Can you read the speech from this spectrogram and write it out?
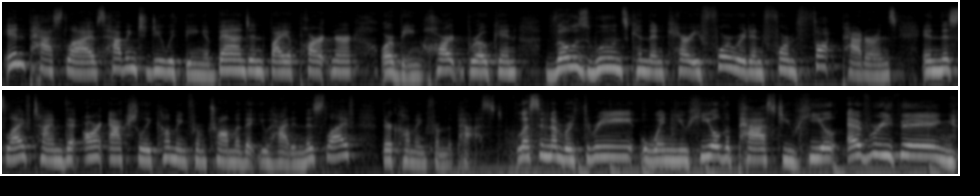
in past lives having to do with being abandoned by a partner or being heartbroken. Those wounds can then carry forward and form thought patterns in this lifetime that aren't actually coming from trauma that you had in this life, they're coming from the past. Lesson number three when you heal the past, you heal everything.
